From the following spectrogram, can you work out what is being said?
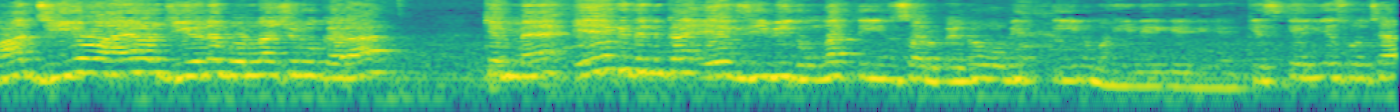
वहाँ जियो आया और जियो ने बोलना शुरू करा कि मैं एक दिन का एक जीबी दूँगा तीन सौ रुपए में, वो भी तीन महीने के लिए। किसके लिए सोचा?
